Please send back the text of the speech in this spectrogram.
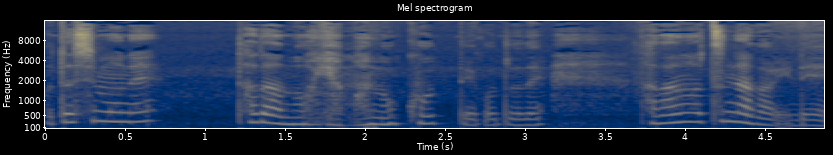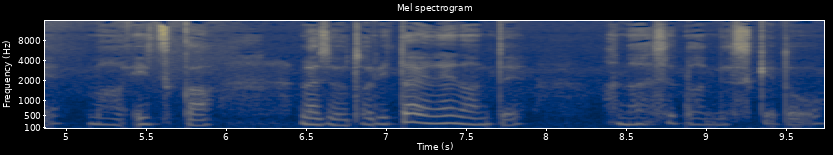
私もねただの山の子っていうことでただのつながりでまあいつかラジオ撮りたいねなんて話してたんですけど。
